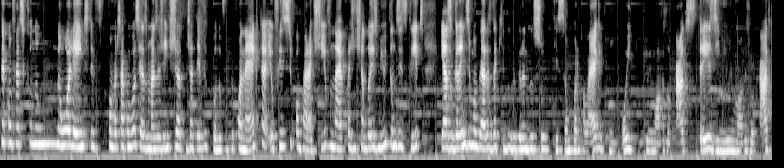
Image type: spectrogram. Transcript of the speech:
te confesso que eu não, não olhei antes de conversar com vocês, mas a gente já, já teve, quando eu fui para o Conecta, eu fiz esse comparativo, na época a gente tinha dois mil e tantos inscritos, e as grandes imobiliárias daqui do Rio Grande do Sul, que são Porto Alegre, com 8 mil imóveis locados, 13 mil imóveis locados,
